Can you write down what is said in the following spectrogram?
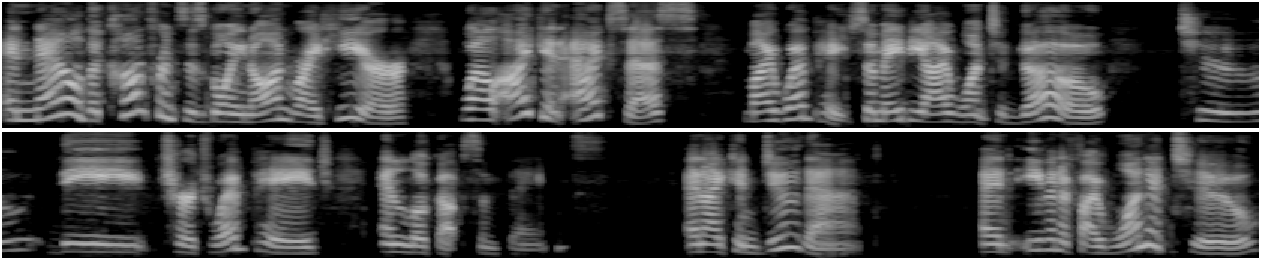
And now the conference is going on right here while I can access my web page. So maybe I want to go to the church web page and look up some things. And I can do that and even if I wanted to,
